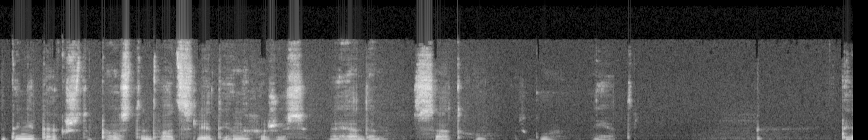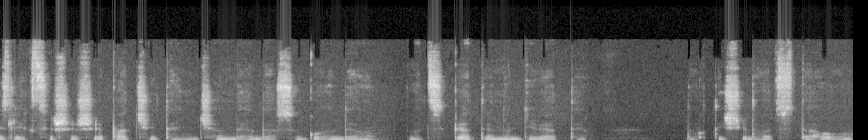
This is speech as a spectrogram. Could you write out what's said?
Это не так, что просто 20 лет я нахожусь рядом с садху, с гуру. Нет. Это из лекции Шиши Падчита Ничандадаса Гурудева 25.09.2022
